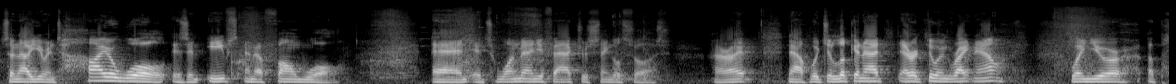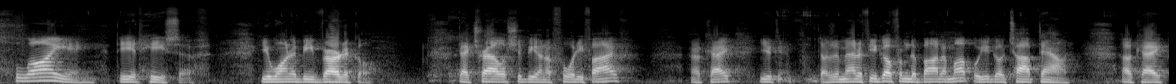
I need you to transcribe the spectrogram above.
So now your entire wall is an EIFS and a foam wall. And it's one manufacturer, single source. All right? Now, what you're looking at Eric doing right now, when you're applying the adhesive, you want to be vertical. That trowel should be on a 45. Okay? You can, doesn't matter if you go from the bottom up or you go top down okay?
